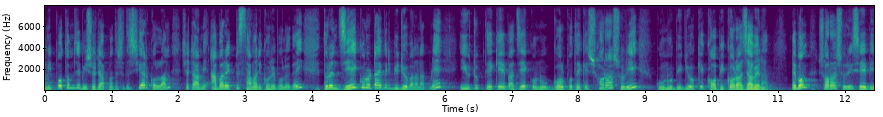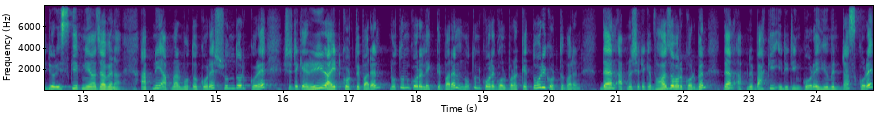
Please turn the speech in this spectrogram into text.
আমি প্রথম যে বিষয়টা আপনাদের সাথে শেয়ার করলাম, সেটা আমি আবার একটু সামারি করে বলে দেই। ধরেন যে কোনো টাইপের ভিডিও বানান আপনি ইউটিউব থেকে বা যে কোনো গল্প থেকে সরাসরি কোনো ভিডিওকে কপি করা যাবে না এবং সরাসরি সেই ভিডিওর স্ক্রিপ্ট নেওয়া যাবে না। আপনি আপনার মতো করে, সুন্দর করে সেটাকে রিরাইট করতে পারেন, নতুন করে লিখতে পারেন, নতুন করে গল্পটাকে তৈরি করতে পারেন। দেন আপনি সেটাকে ভয়েস ওভার করবেন। দেন আপনি বাকি এডিটিং করে হিউম্যান টাচ করে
